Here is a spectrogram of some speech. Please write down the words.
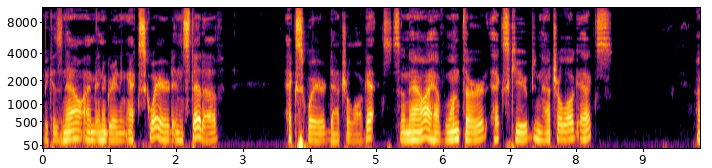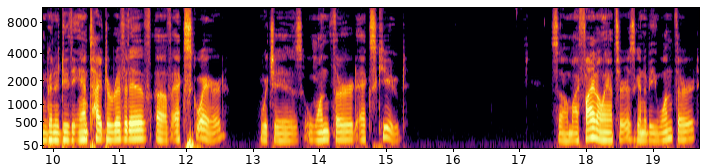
Because now I'm integrating x squared instead of x squared natural log x. So now I have 1 third x cubed natural log x. I'm going to do the antiderivative of x squared which is one third x cubed. So my final answer is going to be one third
